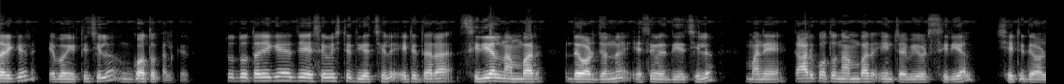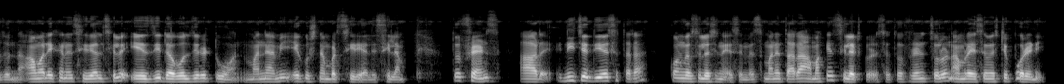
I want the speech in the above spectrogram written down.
তারিখের এবং একটি ছিল গতকালকের। চোদ্দ তারিখে যে এস এম এসটি দিয়েছিল, এটি তারা সিরিয়াল নাম্বার দেওয়ার জন্য এস এম এস দিয়েছিল। মানে কার কত নাম্বার ইন্টারভিউর সিরিয়াল সেটি দেওয়ার জন্য। আমার এখানে সিরিয়াল ছিল S G double zero two one মানে আমি একুশ নাম্বার সিরিয়ালে ছিলাম। তো ফ্রেন্ডস আর নিচে দিয়েছে তারা কনগ্রাচুলেশন এস এম এস মানে তারা আমাকে সিলেক্ট করেছে। তো ফ্রেন্ডস চলুন আমরা এস এম এসটি পড়ে নিই।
